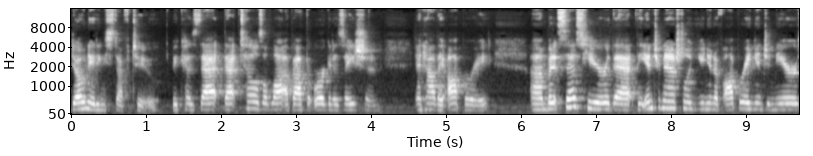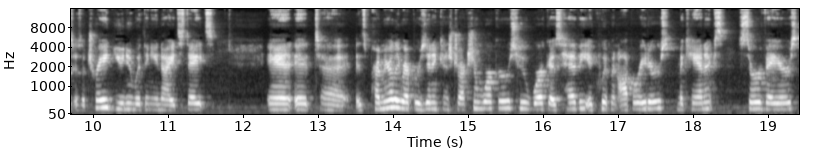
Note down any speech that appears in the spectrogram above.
donating stuff to, because that, that tells a lot about the organization and how they operate. Um, but it says here that the International Union of Operating Engineers is a trade union within the United States, and it uh, is primarily representing construction workers who work as heavy equipment operators, mechanics, surveyors,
